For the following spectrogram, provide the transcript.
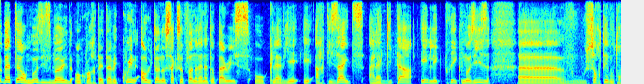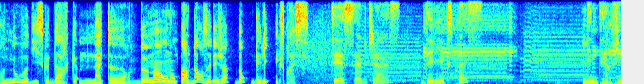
Le batteur Moses Boyd en quartet avec Queen Alton au saxophone, Renato Paris au clavier et Artie Zeitz à la guitare électrique. Moses, euh, vous sortez votre nouveau disque Dark Matter. Demain, on en parle d'ores et déjà dans Daily Express. TSF Jazz, Daily Express, l'interview.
